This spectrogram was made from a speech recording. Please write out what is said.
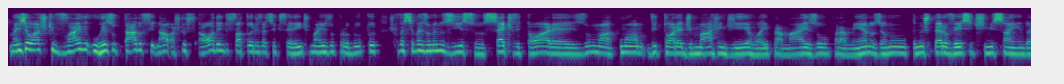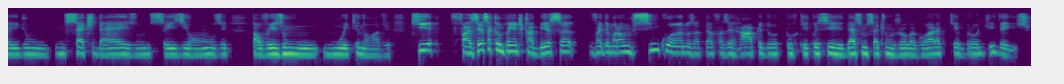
Mas eu acho que vai. O resultado final, acho que a ordem dos fatores vai ser diferente, mas o produto acho que vai ser mais ou menos isso: sete vitórias, uma, uma vitória de margem de erro aí para mais ou para menos. Eu não, eu não espero ver esse time saindo aí de um, um 7-10, um 6 e 11, talvez um, um 8 e 9. Que fazer essa campanha de cabeça vai demorar uns cinco anos até eu fazer rápido, porque com esse 17 jogo agora quebrou de vez.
